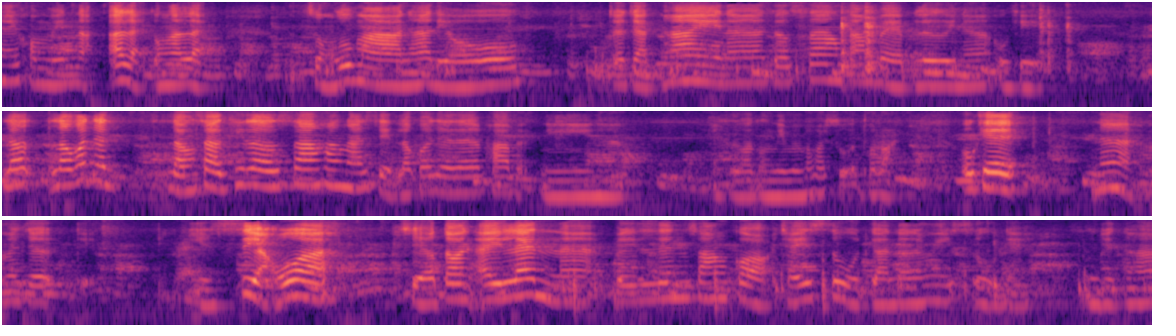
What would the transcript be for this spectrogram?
ให้คอมเมนต์อะอะไรตรงนั้นแหละ ส่งรูปมานะฮะเดี๋ยวจะจัดให้นะจะสร้างตามแบบเลยนะโอเค แล้วเราก็จะหลังจากที่เราสร้างข้างในเสร็จเราก็จะได้ภาพแบบนี้นะคือว่าตรงนี้มันไม่ค่อยสวยเท่าไหร่โอเคน่ะมันจะเสียวอะเสียวตอนไอแลนนะไปเล่นสร้างเกาะใช้สูตรกันตอนนั้นมีสูตรไงจุดห้า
